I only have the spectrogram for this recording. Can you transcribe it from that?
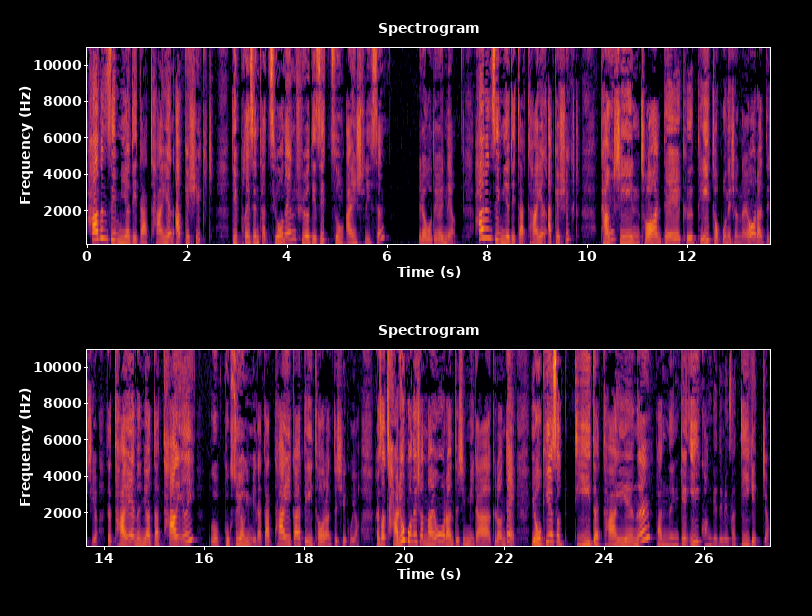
Haben Sie mir die Dateien abgeschickt, die Präsentationen für die Sitzung einschließen? 이라고 되어 있네요. Haben Sie mir die Dateien abgeschickt? 당신 저한테 그 데이터 보내셨나요? 라는 뜻이에요. 다타이의 어, 복수형입니다. 다타이가 데이터란 뜻이고요. 그래서 자료 보내셨나요? 라는 뜻입니다. 그런데 여기에서 die 다타이엔을 받는 게 이 관계대명사 die겠죠.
